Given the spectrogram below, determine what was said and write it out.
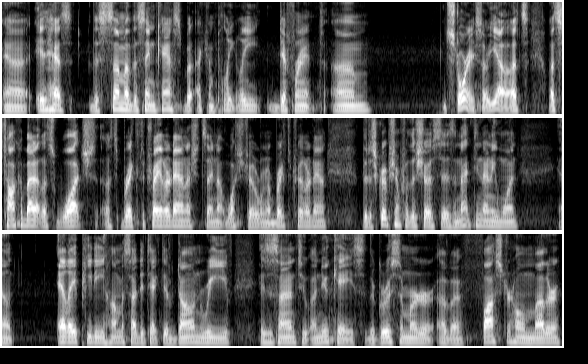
Uh, it has the some of the same cast, but a completely different um, story. So yeah, let's let's talk about it. Let's watch. Let's break the trailer down. I should say not watch the trailer. We're gonna break the trailer down. The description for the show says in 1991. LAPD homicide detective Dawn Reeve is assigned to a new case. The gruesome murder of a foster home mother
